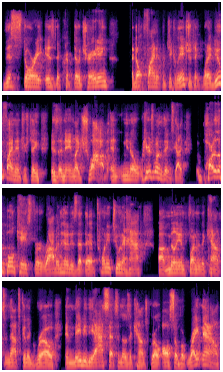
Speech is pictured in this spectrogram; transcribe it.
this story is to crypto trading. I don't find it particularly interesting. What I do find interesting is a name like Schwab. And, you know, here's one of the things, guys. Part of the bull case for Robinhood is that they have 22 and a half uh, million funded accounts, and that's going to grow. And maybe the assets in those accounts grow also. But right now,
